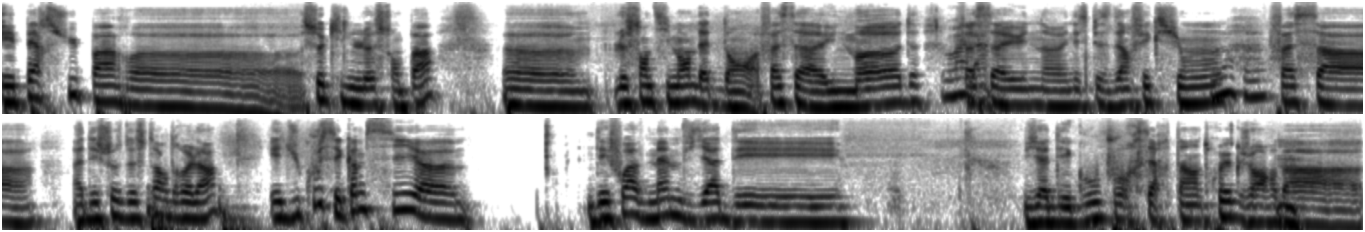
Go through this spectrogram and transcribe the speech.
est perçu par euh, ceux qui ne le sont pas euh, le sentiment d'être dans face à une mode, Voilà. face à une, une espèce d'infection, Mhm. face à, à des choses de cet ordre-là. Et du coup, c'est comme si, des fois, même via des via des goûts pour certains trucs, genre bah,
